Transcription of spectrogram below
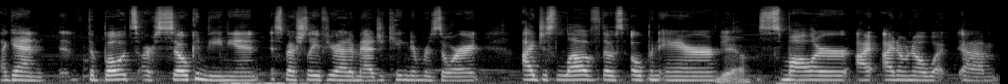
again, the boats are so convenient, especially if you're at a Magic Kingdom resort. I just love those open air, yeah, smaller. I I don't know what um,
